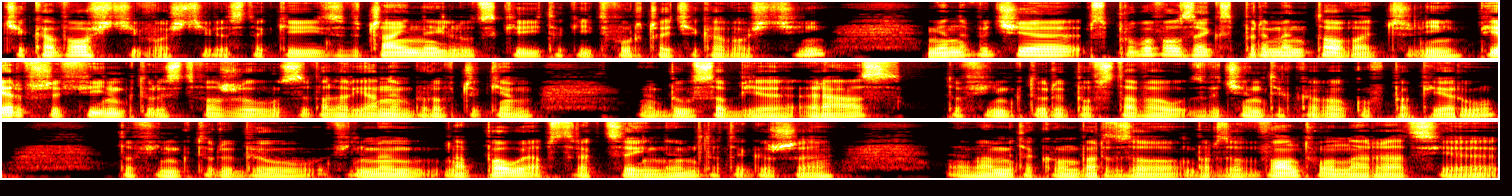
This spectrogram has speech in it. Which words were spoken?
ciekawości właściwie, z takiej zwyczajnej ludzkiej, takiej twórczej ciekawości. Mianowicie spróbował zaeksperymentować, czyli pierwszy film, który stworzył z Walerianem Borowczykiem był sobie raz. To film, który powstawał z wyciętych kawałków papieru. To film, który był filmem na poły abstrakcyjnym, dlatego że Mamy taką bardzo, bardzo wątłą narrację.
